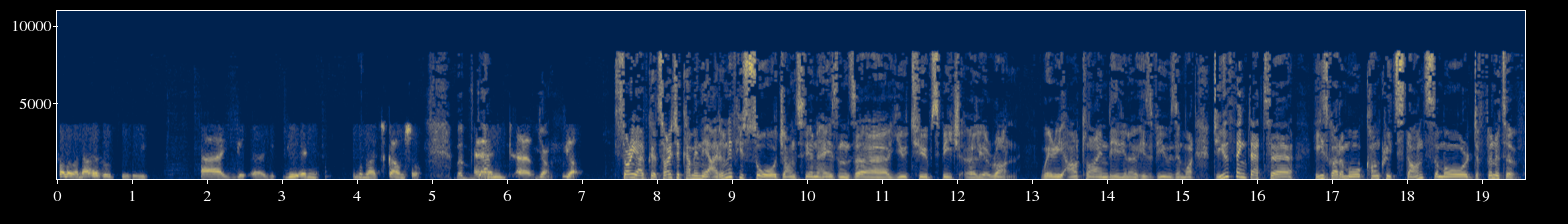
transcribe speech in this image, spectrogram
follow another route to the uh, U, uh, UN Human Rights Council. But that- And uh, yeah. yeah. Sorry, I've got, sorry to come in there. I don't know if you saw John Steenhuisen's uh, YouTube speech earlier on, where he outlined, you know, his views and what. Do you think that uh, he's got a more concrete stance, a more definitive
